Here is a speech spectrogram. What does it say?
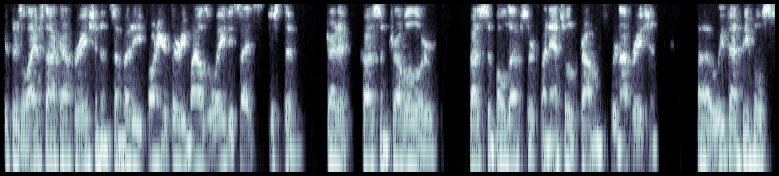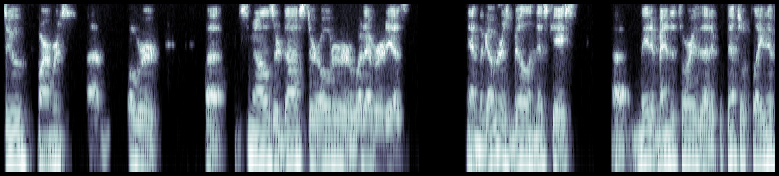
if there's a livestock operation and somebody 20 or 30 miles away decides just to try to cause some trouble or cause some holdups or financial problems for an operation, uh, we've had people sue farmers um, over uh, smells or dust or odor or whatever it is. And the governor's bill in this case uh, made it mandatory that a potential plaintiff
